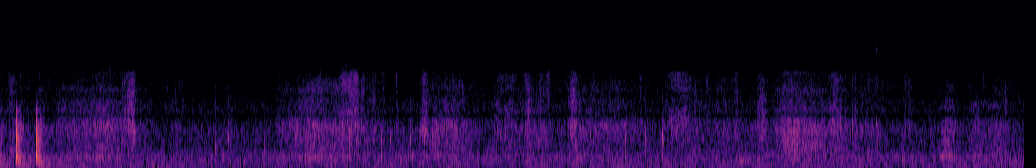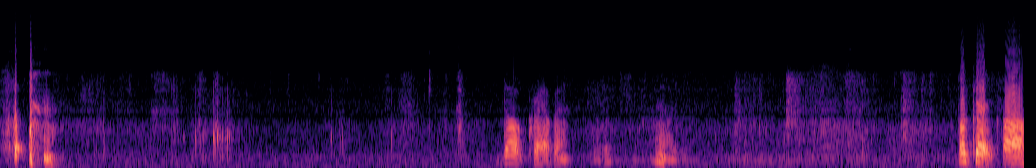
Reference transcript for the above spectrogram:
dog crap, ain't Yeah. Okay, uh,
